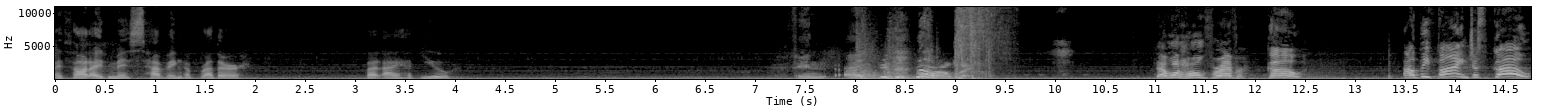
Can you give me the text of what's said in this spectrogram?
I thought I'd miss having a brother, but I had you. Phin, I... Get this door open! That won't hold forever. Go! I'll be fine, just go!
